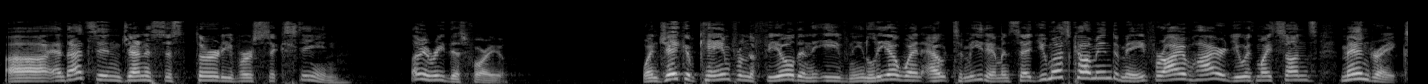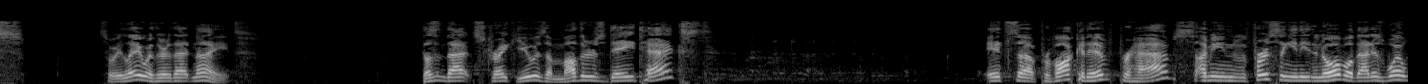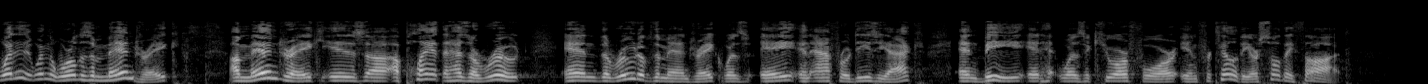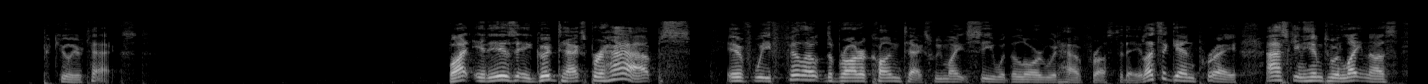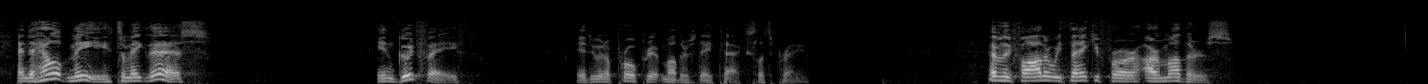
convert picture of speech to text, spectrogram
uh, and that's in Genesis 30, verse 16. Let me read this for you. When Jacob came from the field in the evening, Leah went out to meet him and said, You must come in to me, for I have hired you with my son's mandrakes. So he lay with her that night. Doesn't that strike you as a Mother's Day text? It's uh, provocative, perhaps. I mean, the first thing you need to know about that is what, what, is, in the world is a mandrake? A mandrake is uh, a plant that has a root, and the root of the mandrake was A, an aphrodisiac, and B, it was a cure for infertility, or so they thought. Peculiar text. But it is a good text. Perhaps if we fill out the broader context, we might see what the Lord would have for us today. Let's again pray, asking Him to enlighten us and to help me to make this in good faith into an appropriate Mother's Day text. Let's pray. Heavenly Father, we thank you for our mothers.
